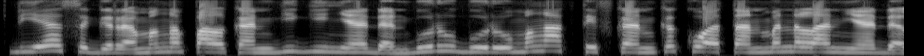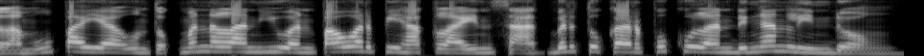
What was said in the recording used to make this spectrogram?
Dia segera mengepalkan giginya dan buru-buru mengaktifkan kekuatan menelannya dalam upaya untuk menelan Yuan Power pihak lain saat bertukar pukulan dengan Lindong.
